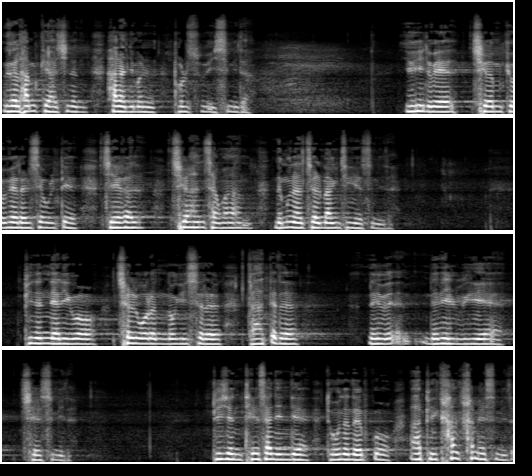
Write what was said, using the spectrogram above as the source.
늘 함께 하시는 하나님을 볼 수 있습니다. 여의도에 처음 교회를 세울 때 제가 처한 상황은 너무나 절망적이었습니다. 비는 내리고 철골은 녹이슬을 다 내- 내릴 위기에 처했습니다. 빚은 태산인데 돈은 없고 앞이 캄캄했습니다.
